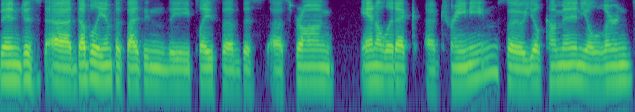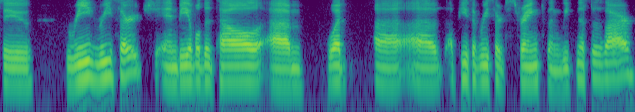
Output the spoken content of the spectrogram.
Then just uh, doubly emphasizing the place of this uh, strong analytic training. So you'll come in, you'll learn to read research and be able to tell um, what uh, a piece of research strengths and weaknesses are.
